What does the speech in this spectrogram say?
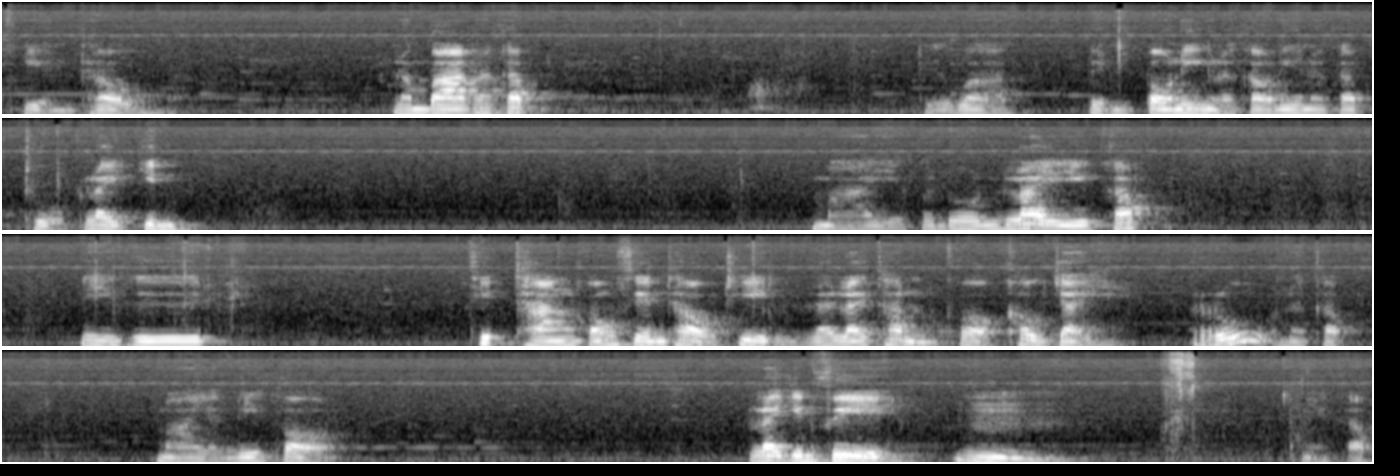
เซียนเท่าลำบากนะครับ ถือว่าเป็นเป้านิ่งแล้วคราวนี้นะครับ ถูกไล่กิน มาอีกก็โดนไล่อีกครับ นี่คือ ทิศทางของเซียนเท่าที่หลาย ๆ ท่านก็เข้าใจรู้นะครับ มาอย่างนี้ก็ไล่กินฟรีอืมนี่ครับ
